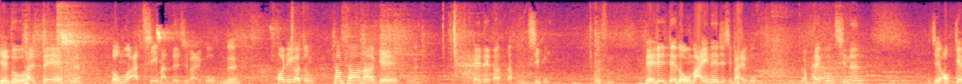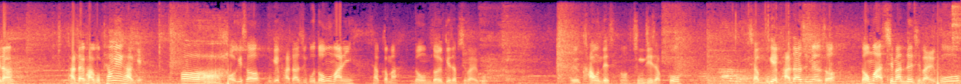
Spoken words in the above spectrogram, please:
얘도 할때 네, 너무 아치 만들지 말고 네, 허리가 좀 편편하게 네. 패드에다 딱 붙이고 알겠습니다. 내릴 때 너무 많이 내리지 말고 그러니까 팔꿈치는 이제 어깨랑 바닥하고 평행하게. 아, 거기서 무게 받아주고 너무 많이 잠깐만 너무 넓게 잡지 말고. 여기 가운데 어, 중지 잡고. 자 무게 받아주면서 너무 아치 만들지 말고.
